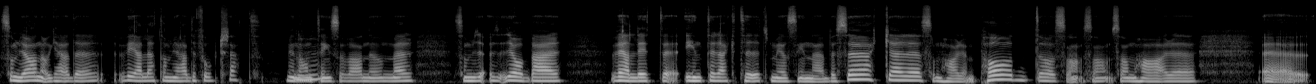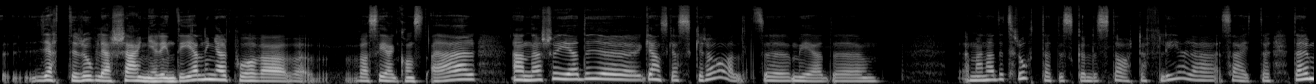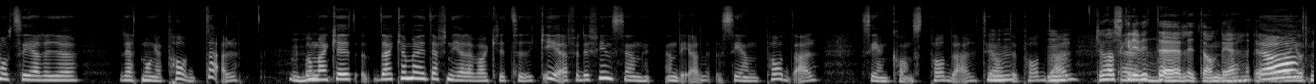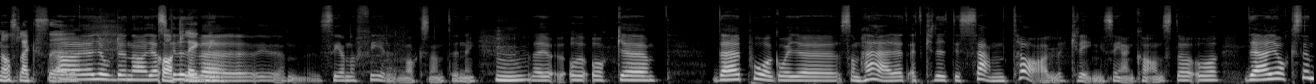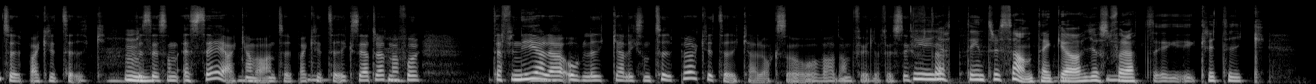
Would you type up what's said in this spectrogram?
som jag nog hade velat om jag hade fortsatt med Mm. någonting som var nummer. Som jo- jobbar väldigt eh, interaktivt med sina besökare, som har en podd och som, som, som har eh, eh, jätteroliga genreindelningar på vad, vad, vad scenkonst är. Annars så är det ju ganska skralt eh, med eh, man hade trott att det skulle starta flera sajter. Däremot så är det ju rätt många poddar. Mm. Och man kan, där kan man definiera vad kritik är, för det finns en, en del scenpoddar scenkonstpoddar, teaterpoddar. Mm. Mm. Du har skrivit uh, lite om det, mm. ja, gjort någon slags uh, Ja, jag gjorde någon, jag skriver scen och film också, en tidning. Mm. Där, och, och uh, där pågår ju, som här, ett, ett kritiskt samtal kring scenkonst. Och, och, det är ju också en typ av kritik, mm. precis som essä kan vara en typ av kritik. Så jag tror att man får definiera mm. olika liksom, typer av kritik här också och vad de fyller för syfte. Det är jätteintressant, tänker jag, just för mm. att eh, kritik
